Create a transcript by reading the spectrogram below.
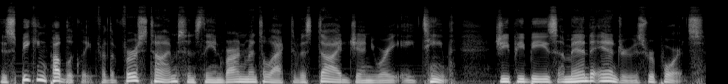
is speaking publicly for the first time since the environmental activist died January 18th. GPB's Amanda Andrews reports.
